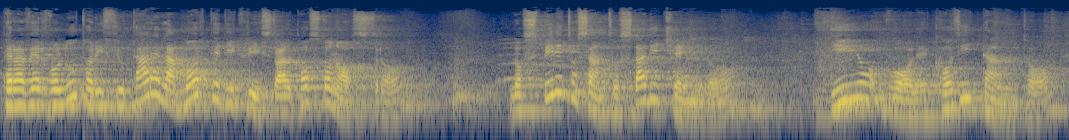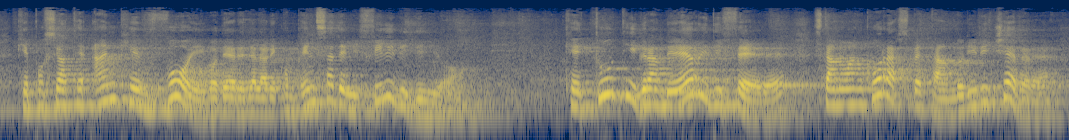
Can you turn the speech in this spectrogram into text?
per aver voluto rifiutare la morte di Cristo al posto nostro, lo Spirito Santo sta dicendo, Dio vuole così tanto che possiate anche voi godere della ricompensa degli figli di Dio, che tutti i grandi eroi di fede stanno ancora aspettando di ricevere.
